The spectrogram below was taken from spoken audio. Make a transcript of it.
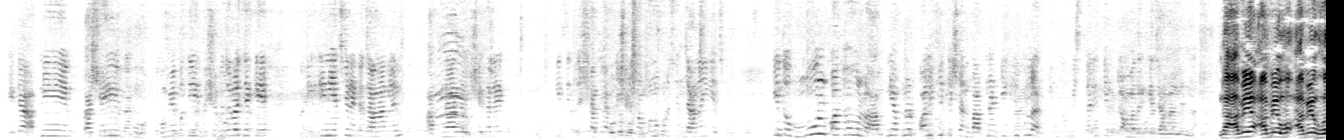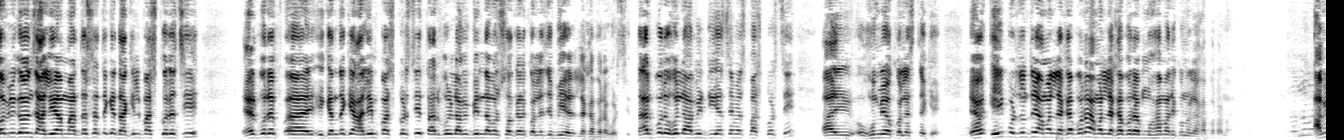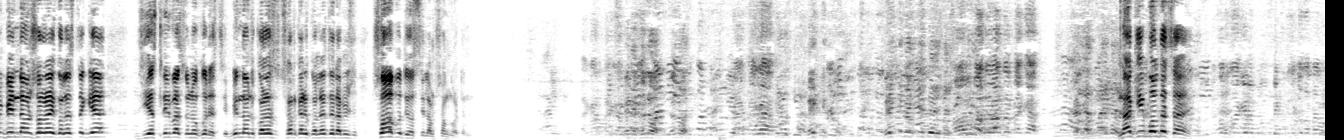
এটা আপনি পাশেই হোমিওপ্যাথি বিশ্ববিদ্যালয় থেকে ডিগ্রি নিয়েছেন, এটা জানালেন। আপনার সেখানে কৃতিত্বের সাথে আপনি সেটা সম্পন্ন করেছেন জানাই গেছেন কিন্তু মূল কথা হলো আপনি আপনার কোয়ালিফিকেশন বা আপনার কিন্তু বিস্তারিত একটু আমাদেরকে জানালেন না। না আমি আমি আমি হবিগঞ্জ আলিয়া মাদ্রাসা থেকে দাখিল পাস করেছি। এরপরে এখান থেকে আলিম পাস করছি। তারপরে হলো আমি বৃন্দাবন সরকারি কলেজে বিয়ে লেখাপড়া করছি। তারপরে হলো আমি ডিএসএমএস পাস করছি হোমিও কলেজ থেকে। এই পর্যন্তই আমার লেখাপড়া। আমার লেখাপড়া মহামারী কোনো লেখাপড়া নয়। আমি বৃন্দাবন সরকারি কলেজ থেকে জিএস নির্বাচনও করেছি। বৃন্দাবন কলেজ, সরকারি কলেজের আমি সভাপতি হচ্ছিলাম সংগঠনে। না, কি বলতে চায়?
